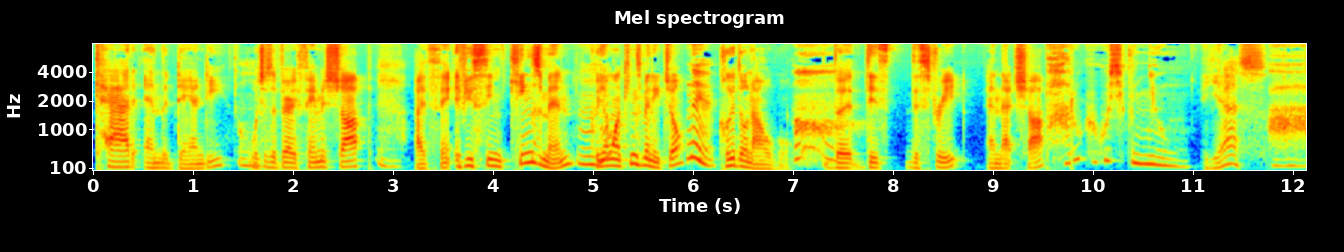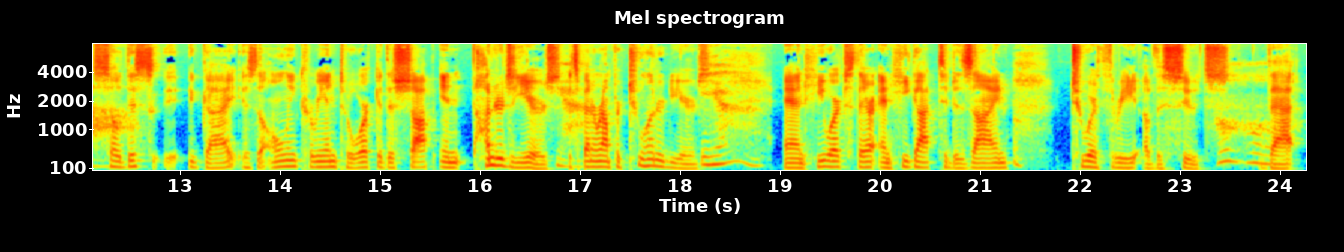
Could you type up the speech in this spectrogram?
Cad and the Dandy, which is a very famous shop. I think if you've seen Kingsman, 그 영화 Kingsman 있죠? 네. 거기도 나오고 the this the street and that shop. 바로 그곳이군요. Yes. So this uh, guy is the only Korean to work at this shop in hundreds of years. It's been around for 200 years. Yeah. And he works there and he got to design two or three of the suits that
